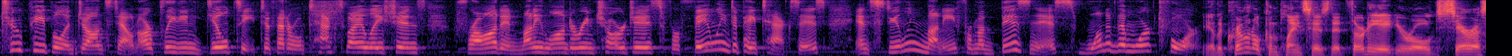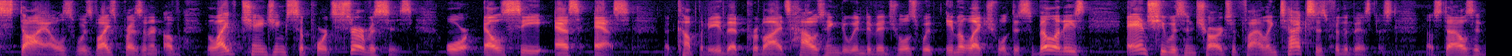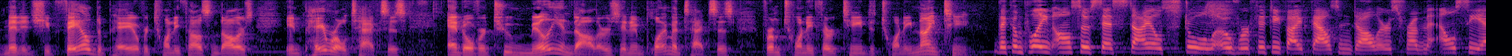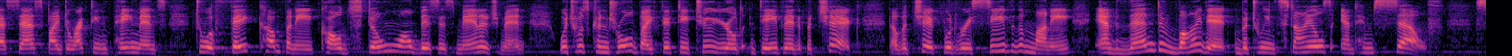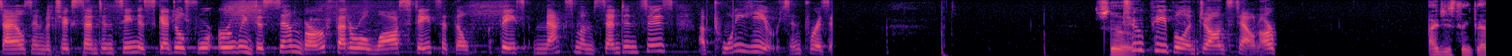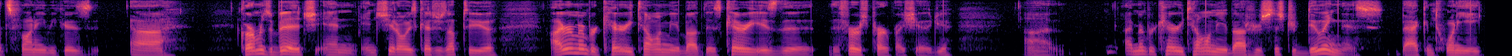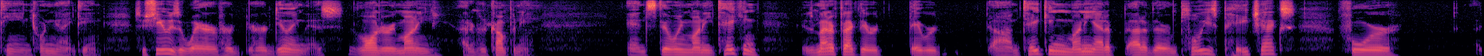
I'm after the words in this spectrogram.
Two people in Johnstown are pleading guilty to federal tax violations, fraud and money laundering charges for failing to pay taxes and stealing money from a business one of them worked for. Yeah, the criminal complaint says that 38 year old Sarah Stiles was vice president of Life Changing Support Services, or LCSS. a company that provides housing to individuals with intellectual disabilities, and she was in charge of filing taxes for the business. Now, Stiles admitted she failed to pay over $20,000 in payroll taxes and over $2 million in employment taxes from 2013 to 2019. The complaint also says Stiles stole over $55,000 from the LCSS by directing payments to a fake company called Stonewall Business Management, which was controlled by 52-year-old David Bachik. Now, Bachik would receive the money and then divide it between Stiles and himself. Stiles and Bachik's sentencing is scheduled for early December. Federal law states that they'll face maximum sentences of 20 years in prison. So Two people in Johnstown are. I just think that's funny because uh, karma's a bitch, and and shit always catches up to you. I remember Carrie telling me about this. Carrie is the the first perp I showed you. Uh, I remember Carrie telling me about her sister doing this back in 2018, 2019. So she was aware of her her doing this, laundering money out of her company, and stealing money, taking. As a matter of fact, they were they were um, taking money out of out of their employees' paychecks for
